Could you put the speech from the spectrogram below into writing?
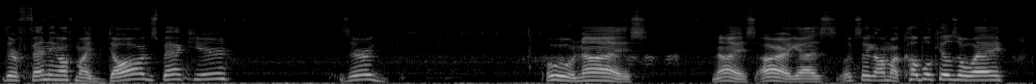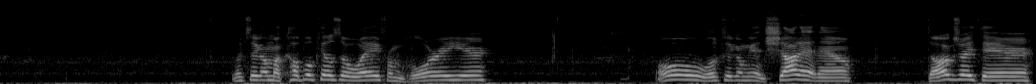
they're fending off my dogs back here. Is there a Oh, nice. Nice. All right, guys. Looks like I'm a couple kills away. Looks like I'm a couple kills away from glory here. Oh, looks like I'm getting shot at now. Dog's right there.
